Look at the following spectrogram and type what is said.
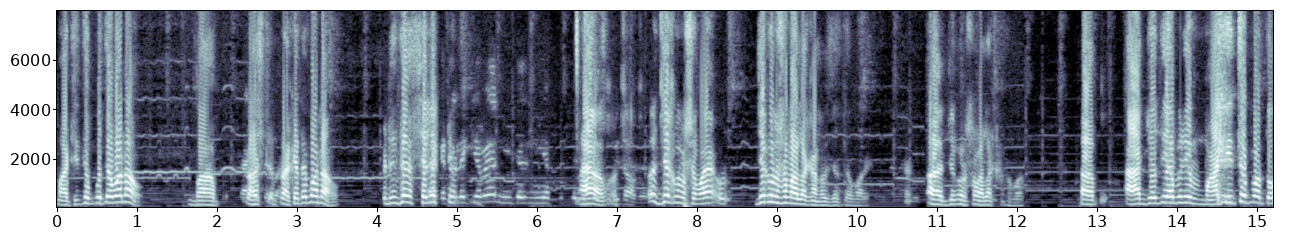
মাটিতে পুঁতে বানাও বা প্যাকেটে বানাও সিলেক্টিভ হ্যাঁ, যে কোনো সময় যে কোনো সময় লাগানো যেতে পারে। যে কোনো সময় লাগাতে পারে। আর যদি আপনি মাটিতে পাতো,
